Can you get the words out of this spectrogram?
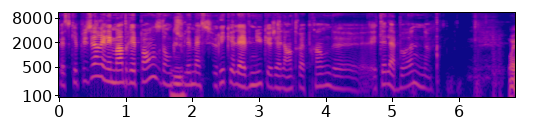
parce qu'il y a plusieurs éléments de réponse, donc je mmh. voulais m'assurer que l'avenue que j'allais entreprendre euh, était la bonne. Oui,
